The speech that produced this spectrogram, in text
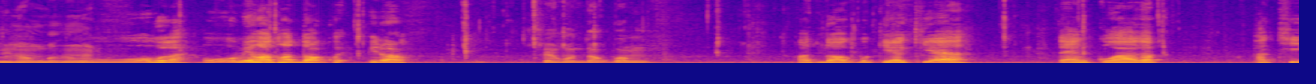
พี่น้องเบิ่งข้างในโอ้โหล่ะโอ้มีฮอตฮอตดอกเว้ยพี่น้องใส่ฮอทดอกผมฮอตดอกบะเกียเคี้ยแตงกวาครับผักชี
